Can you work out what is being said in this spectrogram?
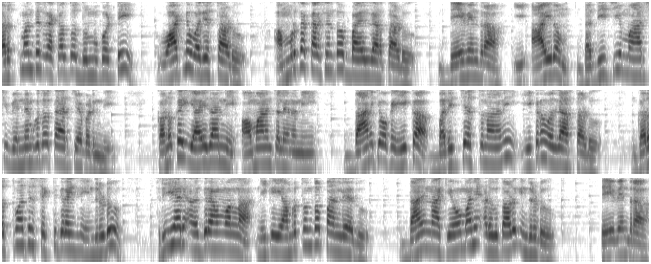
గరుత్మంతుని రెక్కలతో దుమ్ము కొట్టి వాటిని వధిస్తాడు. అమృత కలశంతో బయలుదేరతాడు. దేవేంద్ర ఈ ఆయుధం దదీచి మహర్షి వెన్నెముకతో తయారు చేయబడింది. కనుక ఈ ఆయుధాన్ని అవమానించలేనని దానికి ఒక ఈక భరిచ్చేస్తున్నానని ఈకను వదిలేస్తాడు. గరుత్మంతుని శక్తి గ్రహించిన ఇంద్రుడు శ్రీహరి అనుగ్రహం వలన నీకు ఈ అమృతంతో పని లేదు. దాన్ని నాకు ఇవ్వమని అడుగుతాడు ఇంద్రుడు? దేవేంద్ర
